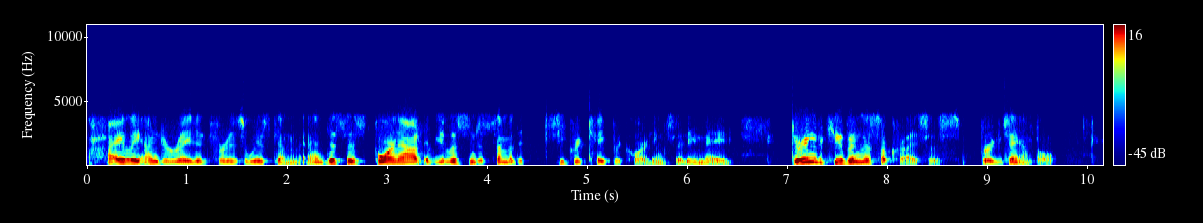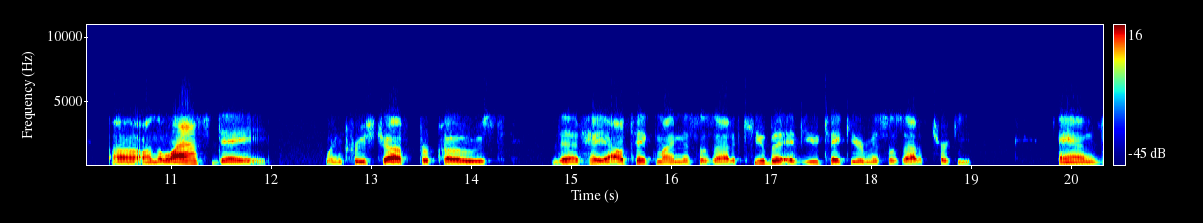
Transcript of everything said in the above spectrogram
highly underrated for his wisdom, and this is borne out if you listen to some of the secret tape recordings that he made during the Cuban Missile Crisis, for example. Uh, on the last day when Khrushchev proposed that, hey, I'll take my missiles out of Cuba if you take your missiles out of Turkey. And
